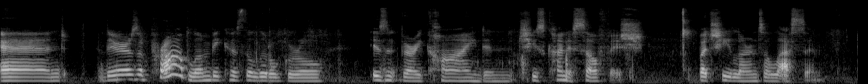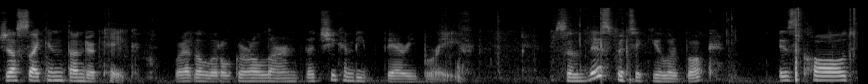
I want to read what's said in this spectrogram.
And there's a problem because the little girl isn't very kind and she's kind of selfish. But she learns a lesson, just like in Thundercake, where the little girl learned that she can be very brave. So this particular book is called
